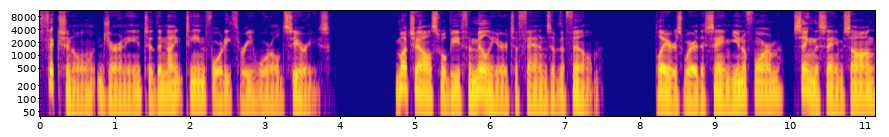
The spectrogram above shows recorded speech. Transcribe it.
fictional journey to the 1943 World Series. Much else will be familiar to fans of the film. Players wear the same uniform, sing the same song,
